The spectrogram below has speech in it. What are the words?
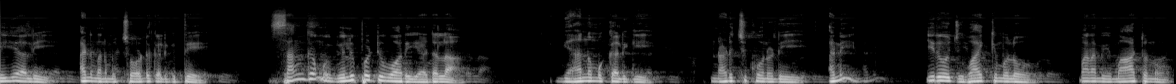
చేయాలి అని మనం చూడగలిగితే సంఘము వెలుపటి వారి ఎడల జ్ఞానము కలిగి నడుచుకొనుడి అని ఈరోజు వాక్యములో మనం ఈ మాటను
